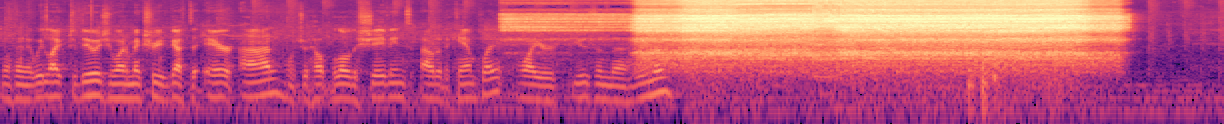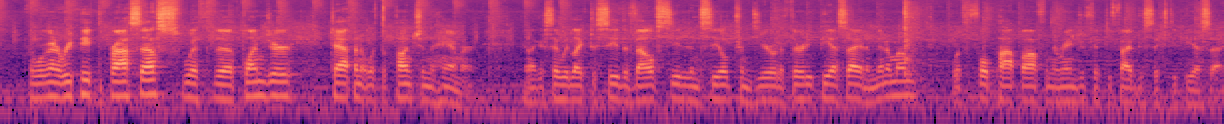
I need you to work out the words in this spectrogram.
One thing that we like to do is you want to make sure you've got the air on, which will help blow the shavings out of the cam plate while you're using the reamer. And we're going to repeat the process with the plunger, tapping it with the punch and the hammer. And like I said, we'd like to see the valve seated and sealed from 0 to 30 psi at a minimum with full pop off in the range of 55 to 60 psi.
